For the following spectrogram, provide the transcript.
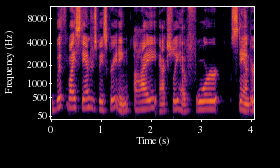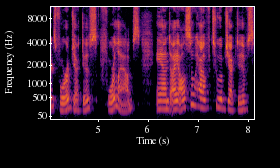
with my standards based grading, I actually have four standards, four objectives, four labs, and I also have two objectives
